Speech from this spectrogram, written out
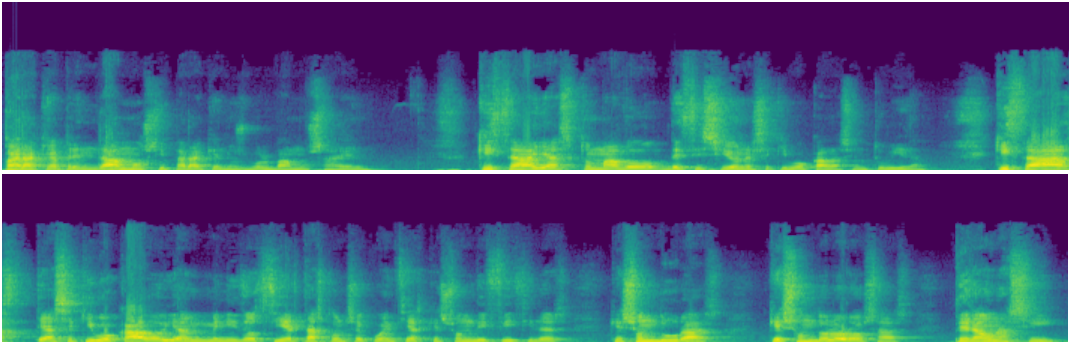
para que aprendamos y para que nos volvamos a Él. Quizá hayas tomado decisiones equivocadas en tu vida. Quizás te has equivocado y han venido ciertas consecuencias que son difíciles, que son duras, que son dolorosas, pero aún así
